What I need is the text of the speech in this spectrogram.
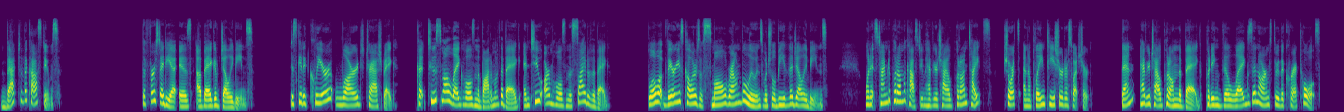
back to the costumes. The first idea is a bag of jelly beans. Just get a clear, large trash bag. Cut two small leg holes in the bottom of the bag and two arm holes in the side of the bag. Blow up various colors of small round balloons, which will be the jelly beans. When it's time to put on the costume, have your child put on tights, shorts, and a plain t shirt or sweatshirt. Then have your child put on the bag, putting the legs and arms through the correct holes.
